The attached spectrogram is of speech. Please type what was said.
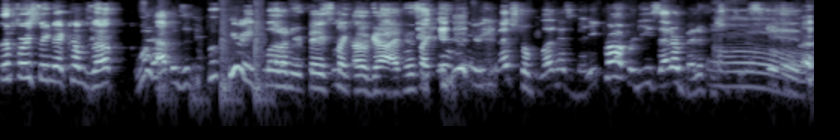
the first thing that comes up. What happens if you put period blood on your face? I'm like, oh god! And it's like, in theory, menstrual blood has many properties that are beneficial to the skin. Like,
